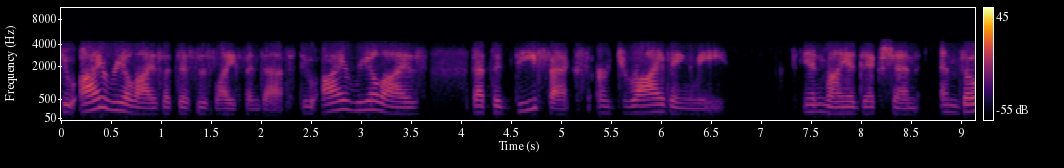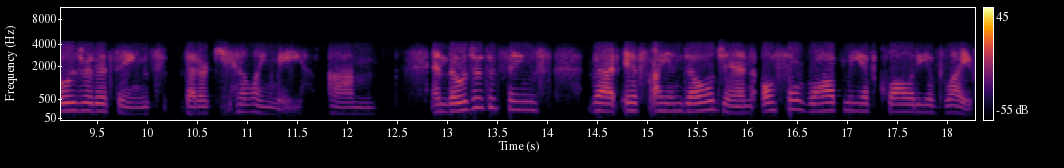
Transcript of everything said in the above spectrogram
do I realize that this is life and death? Do I realize that the defects are driving me in my addiction? And those are the things that are killing me. Um, and those are the things that if I indulge in also rob me of quality of life,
